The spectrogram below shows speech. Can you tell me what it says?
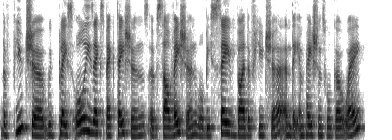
the future, we place all these expectations of salvation, We'll be saved by the future, and the impatience will go away.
